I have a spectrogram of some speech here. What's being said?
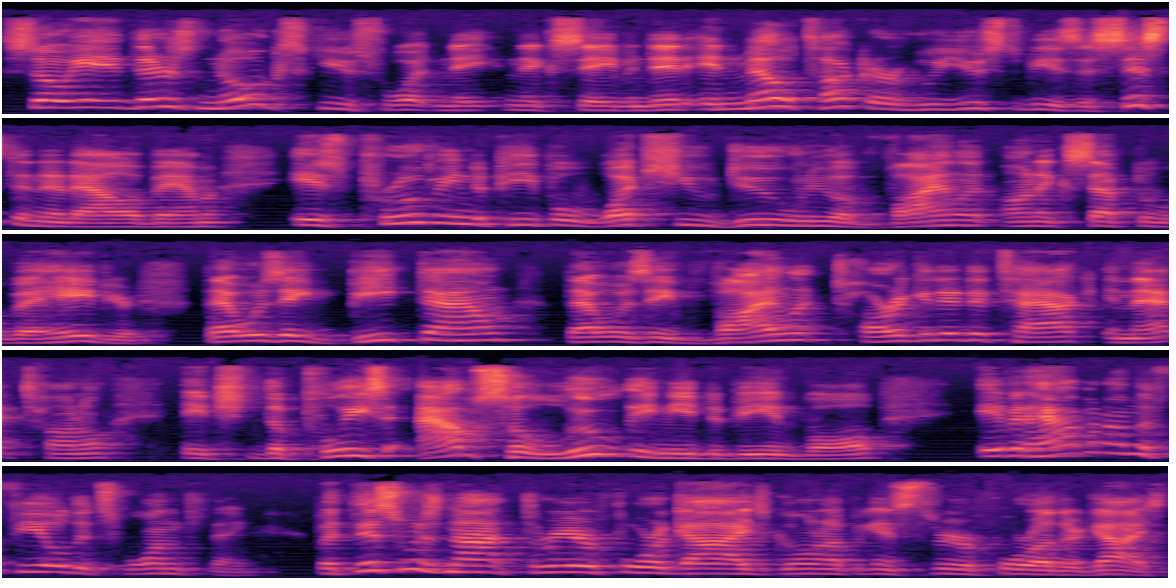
So it, there's no excuse for what Nick, Nick Saban did. And Mel Tucker, who used to be his assistant at Alabama, is proving to people what you do when you have violent, unacceptable behavior. That was a beatdown. That was a violent, targeted attack in that tunnel. It, the police absolutely need to be involved. If it happened on the field, it's one thing. But this was not three or four guys going up against three or four other guys.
